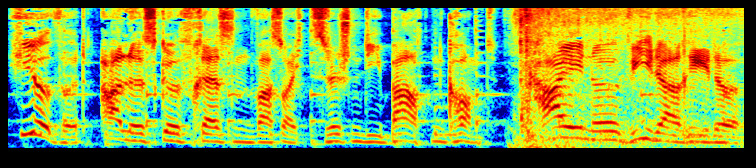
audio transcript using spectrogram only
hier wird alles gefressen, was euch zwischen die Barten kommt. Keine Widerrede.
